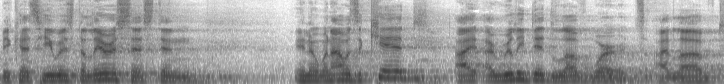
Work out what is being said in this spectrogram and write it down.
because he was the lyricist. And, you know, when I was a kid, I, I really did love words. I loved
